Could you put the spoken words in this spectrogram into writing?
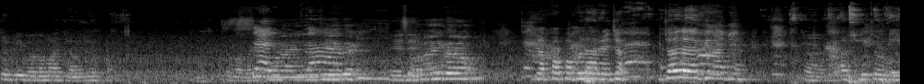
चुडली बघा माझ्यावर हे हे जा पप्पा बुला रे जा। जा जा गिरा दिया। हां अशी चढून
